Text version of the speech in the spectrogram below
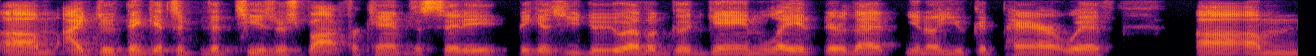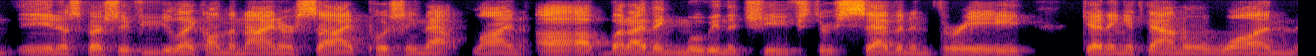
Um, I do think it's a good teaser spot for Kansas City because you do have a good game later that you know you could pair it with. Um, you know, especially if you like on the Niner side, pushing that line up. But I think moving the Chiefs through seven and three, getting it down to one,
